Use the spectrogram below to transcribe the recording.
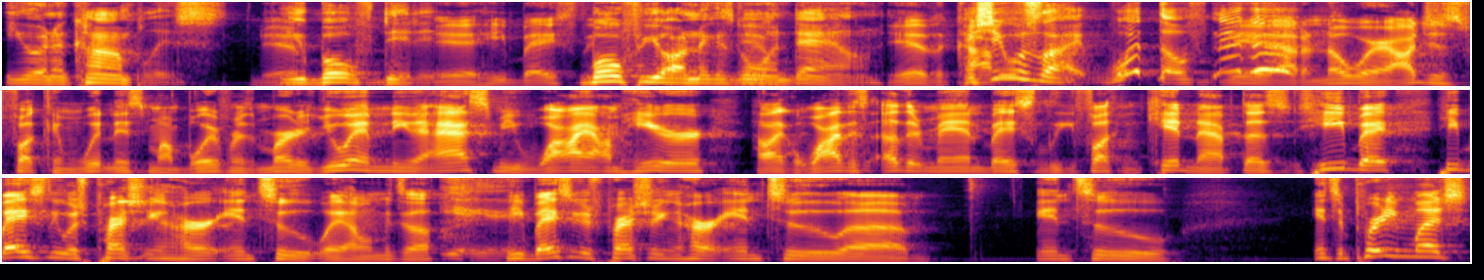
you're an accomplice. Yeah. You both did it. Yeah, he basically Both of y'all niggas going down. Yeah, the and she was like, "What the f- nigga?" Yeah, out of nowhere, I just fucking witnessed my boyfriend's murder. You haven't even asked me why I'm here, like why this other man basically fucking kidnapped us. He ba- he basically was pressuring her into. Wait, let me tell. Yeah, yeah, He basically was pressuring her into uh, into into pretty much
